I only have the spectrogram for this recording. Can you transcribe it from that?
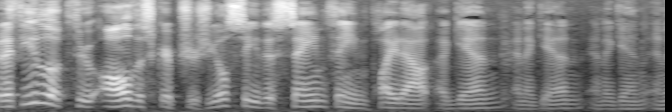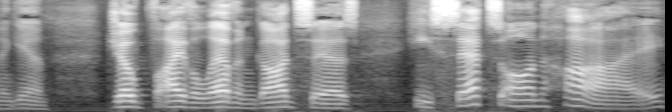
But if you look through all the scriptures, you'll see the same theme played out again and again and again and again. Job 5:11 God says, "He sets on high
